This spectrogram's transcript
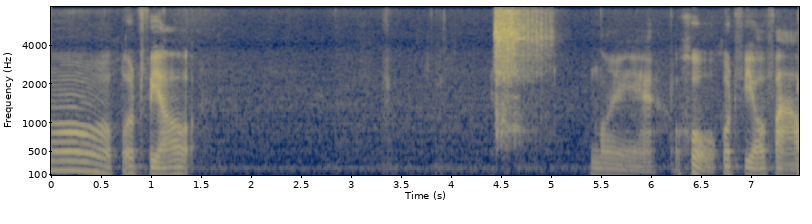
งอโคตรเฟี้ยว หน่อยอะ โอ้โห โคตรเฟี้ยวฟ้าว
